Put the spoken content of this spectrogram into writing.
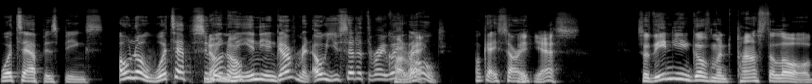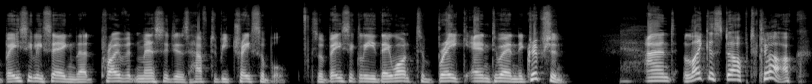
WhatsApp is being. Oh no, WhatsApp suing no. the Indian government. Oh, you said it the right way. Correct. Oh, okay. Sorry. Uh, yes. So the Indian government passed a law basically saying that private messages have to be traceable. So basically, they want to break end-to-end encryption. And like a stopped clock,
